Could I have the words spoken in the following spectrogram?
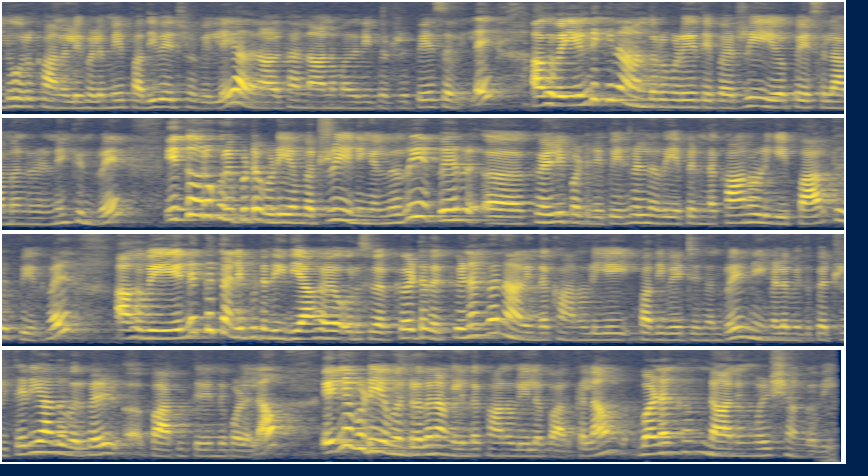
எந்த ஒரு காணொளிகளுமே பதிவேற்றவில்லை. அதனால தான் நானும் அதனை பற்றி பேசவில்லை. ஆகவே இன்றைக்கு நான் அந்த ஒரு விடயத்தை பற்றி பேசலாம் என்று நினைக்கின்றேன். இந்த ஒரு குறிப்பிட்ட விடயம் பற்றி நீங்கள் நிறைய பேர் அஹ், கேள்விப்பட்டிருப்பீர்கள் நிறைய பேர் இந்த காணொலியை பார்த்திருப்பீர்கள். ஆகவே எனக்கு தனிப்பட்ட ரீதியாக ஒரு சிலர் கேட்டதற்கிணங்க நான் இந்த காணொலியை பதிவேற்றுகின்றேன். நீங்களும் இது பற்றி தெரியாதவர்கள் பார்த்து தெரிந்து கொள்ளலாம். என்ன விடயம் என்றதை நாங்கள் இந்த காணொலியில் பார்க்கலாம். வணக்கம் நான் உங்கள் சங்கவி.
